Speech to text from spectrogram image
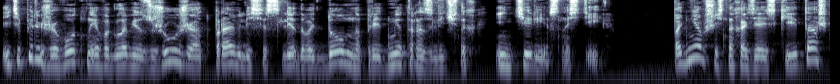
и теперь животные во главе с Жужи отправились исследовать дом на предмет различных интересностей – Поднявшись на хозяйский этаж,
